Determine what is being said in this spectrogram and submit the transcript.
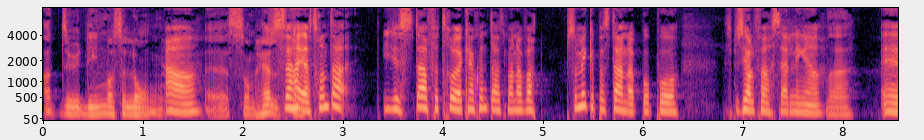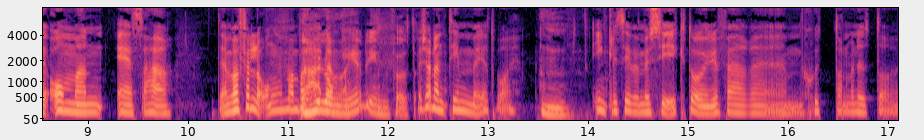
att du, din var så lång Ja. eh, som helst. Så här, jag tror inte, just därför tror jag kanske inte att man har varit så mycket på stand-up och på specialföreställningar eh, om man är så här, den var för lång. Man bara, hur "Ah, den lång är din Jag föreställning? körde en timme i Göteborg. Mm. Inklusive musik då, ungefär eh, 17 minuter.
